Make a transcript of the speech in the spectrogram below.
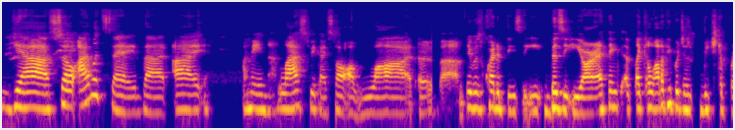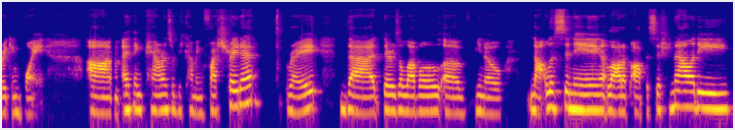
Yeah, so I would say that I I mean, last week I saw a lot of. Um, it was quite a busy, busy ER. I think like a lot of people just reached a breaking point. Um, I think parents are becoming frustrated, right? That there's a level of, you know, not listening, a lot of oppositionality,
